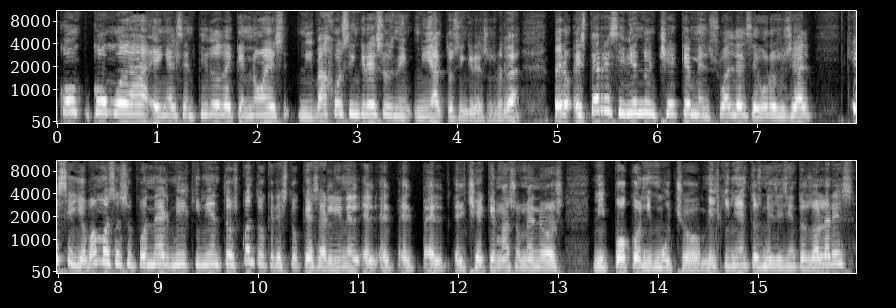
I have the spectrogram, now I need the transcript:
cómoda en el sentido de que no es ni bajos ingresos ni, altos ingresos, ¿verdad? Pero está recibiendo un cheque mensual del Seguro Social, qué sé yo, vamos a suponer 1.500, ¿cuánto crees tú que es, Arlene, el, cheque más o menos, ni poco ni mucho? ¿1.500, 1.600 dólares?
